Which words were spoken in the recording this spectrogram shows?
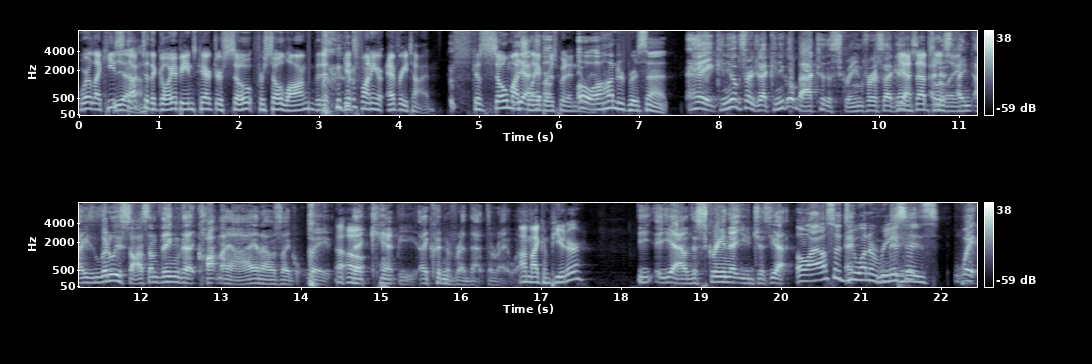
where like he's Yeah. stuck to the Goya Beans character so for so long that it gets funnier every time because so much Yeah. labor is put into Oh, it. hundred percent. Hey, can you? I'm sorry, Jack. Can you go back to the screen for a second? Yes, I, just- absolutely. I, I literally saw something that caught my eye, and I was like, "Wait, Uh-oh. that can't be. I couldn't have read that the right way." On my computer, Y- yeah, the screen that you just yeah. Oh, I also do want to read Miss it- his. Wait,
